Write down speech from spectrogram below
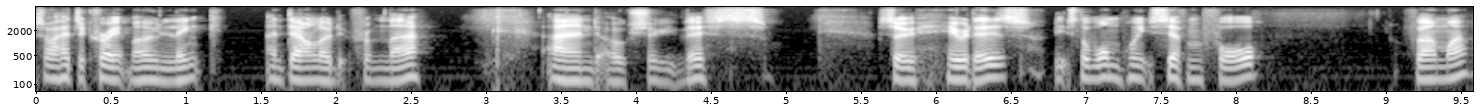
So I had to create my own link and download it from there. And I'll show you this. So here it is. It's the 1.74 firmware.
